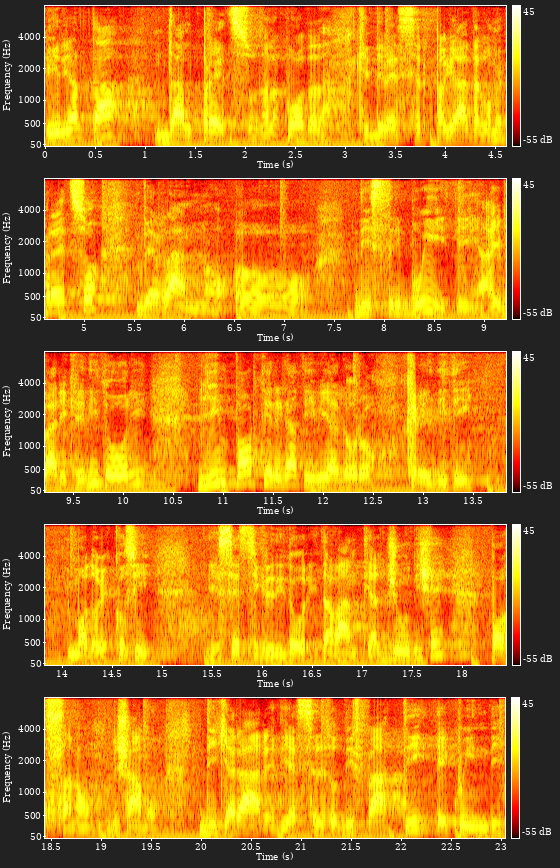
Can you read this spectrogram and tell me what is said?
In realtà dal prezzo, dalla quota che deve essere pagata come prezzo, verranno eh, distribuiti ai vari creditori gli importi relativi ai loro crediti, in modo che così gli stessi creditori davanti al giudice possano diciamo, dichiarare di essere soddisfatti e quindi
